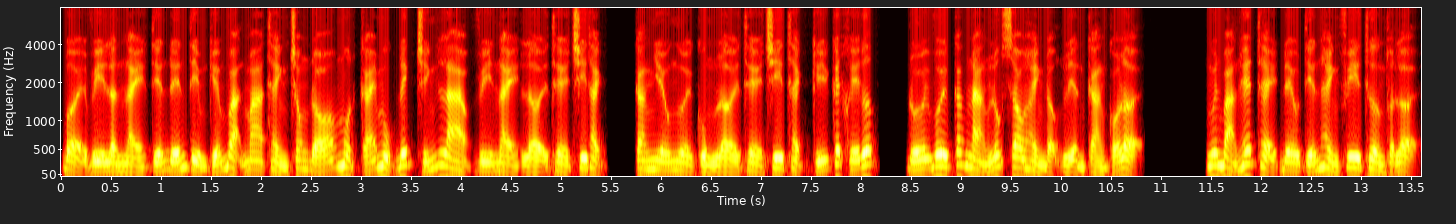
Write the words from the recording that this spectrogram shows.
bởi vì lần này tiến đến tìm kiếm vạn ma thành trong đó một cái mục đích chính là vì này lời thề chi thạch, càng nhiều người cùng lời thề chi thạch ký kết khế ước, đối với các nàng lúc sau hành động liền càng có lợi. Nguyên bản hết thể đều tiến hành phi thường thuận lợi,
